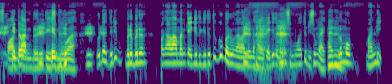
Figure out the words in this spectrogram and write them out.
Spontan Itu- berhenti itu- semua. Udah jadi bener-bener pengalaman kayak gitu-gitu tuh gue baru ngalamin hal kayak gitu. Maksudnya semua itu di sungai. Aduh. lo mau mandi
